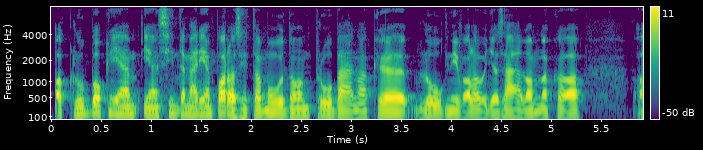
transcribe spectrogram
a klubok ilyen, ilyen szinte már ilyen parazita módon próbálnak lógni valahogy az államnak a, a,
